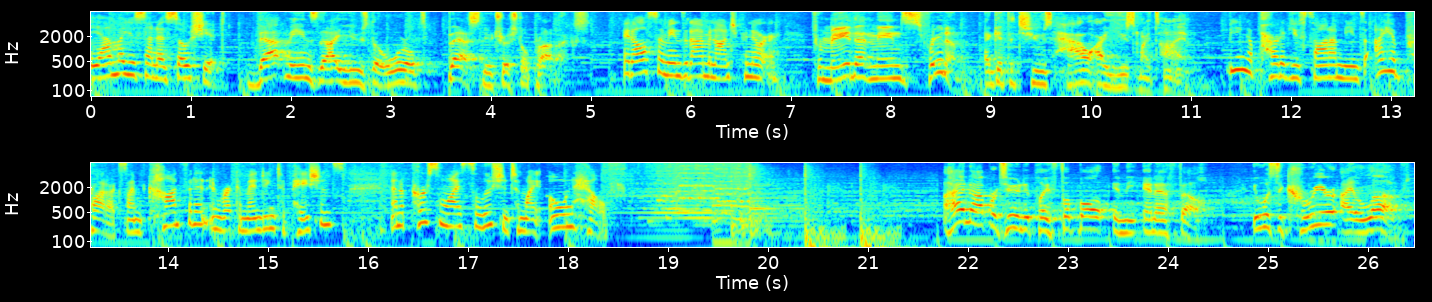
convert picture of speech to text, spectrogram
I am a USANA associate. That means that I use the world's best nutritional products. It also means that I'm an entrepreneur. For me, that means freedom. I get to choose how I use my time. Being a part of USANA means I have products I'm confident in recommending to patients and a personalized solution to my own health. I had an opportunity to play football in the NFL. It was a career I loved.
